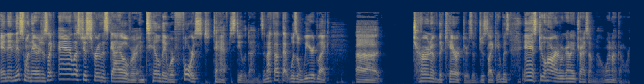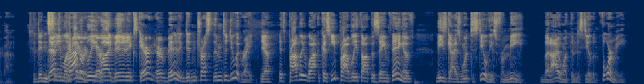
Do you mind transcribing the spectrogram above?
And in this one, they were just like, eh, let's just screw this guy over until they were forced to have to steal the diamonds. And I thought that was a weird, like, uh, turn of the characters of just like, it was, eh, it's too hard. We're going to try something else. We're not going to worry about it. It didn't That's seem like probably why. Benedict's character or Benedict didn't trust them to do it right. Yeah. It's probably why because he probably thought the same thing of these guys want to steal these from me, but I want them to steal them for me.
